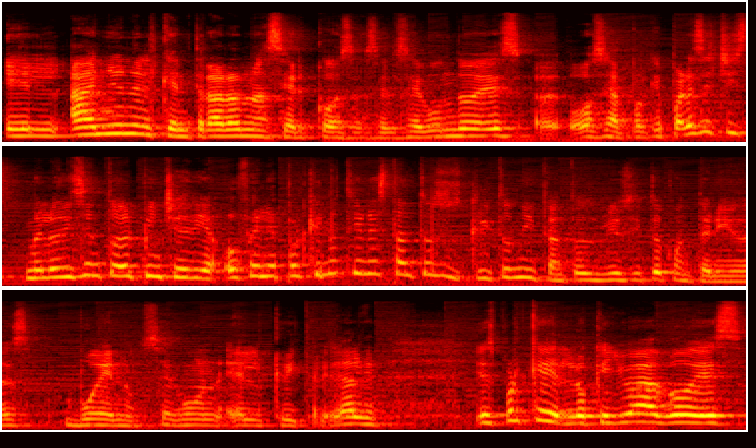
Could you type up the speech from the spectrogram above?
el año en el que entraron a hacer cosas. El segundo es, o sea, porque parece chiste, me lo dicen todo el pinche día. Ofelia, ¿por qué no tienes tantos suscritos ni tantos views y tu contenido es bueno según el criterio de alguien? Y es porque lo que yo hago es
